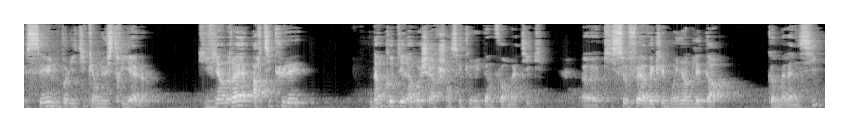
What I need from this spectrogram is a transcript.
c'est une politique industrielle qui viendrait articuler d'un côté la recherche en sécurité informatique euh, qui se fait avec les moyens de l'État, comme à l'ANSI,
